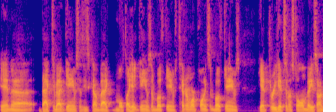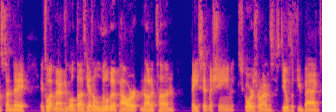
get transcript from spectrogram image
in back to back games since he's come back, multi hit games in both games, 10 or more points in both games. He had three hits and a stolen base on Sunday. It's what Madrigal does. He has a little bit of power, not a ton, base hit machine, scores runs, steals a few bags.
